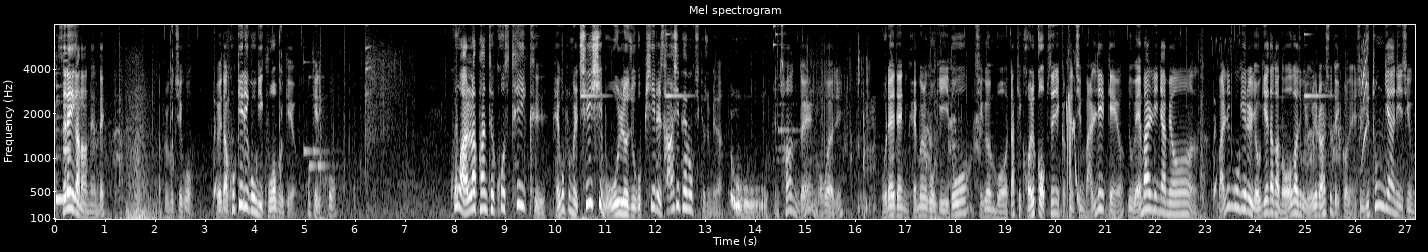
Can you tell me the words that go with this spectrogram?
쓰레기가 나왔네 근데. 자 불 붙이고. 여기다 코끼리 고기 구워볼게요. 코끼리 코. 코 알라판트 코 스테이크. 배고픔을 75 올려주고 피를 40 회복시켜줍니다. 오 괜찮은데? 먹어야지. 오래된 괴물고기도 지금 뭐 딱히 걸 거 없으니까 그냥 지금 말릴게요. 이거 왜 말리냐면 말린 고기를 여기에다가 넣어가지고 요리를 할 수도 있거든요. 지금 유통기한이 지금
